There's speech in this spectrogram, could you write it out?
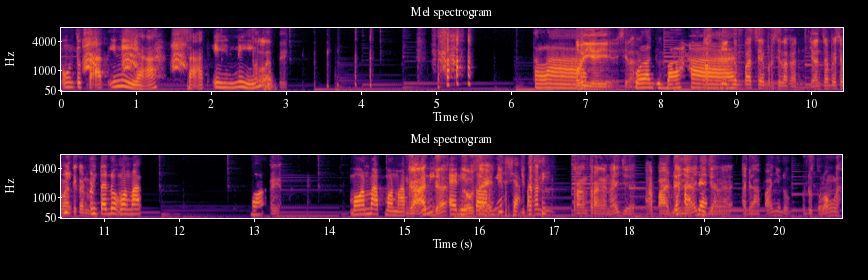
untuk saat ini ya, saat ini Telat. Oh iya iya, Gue silakan. lagi Waktu dan bahas. tempat saya persilakan. Jangan sampai saya matikan. Entar dong, mohon maaf. Mo- Ayo. mohon maaf, mohon maaf. Nggak ini ada, nggak usah editornya edit. siapa Kita kan sih? terang-terangan aja. Apa adanya ada. aja, jangan ada apanya dong. Aduh, tolonglah.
